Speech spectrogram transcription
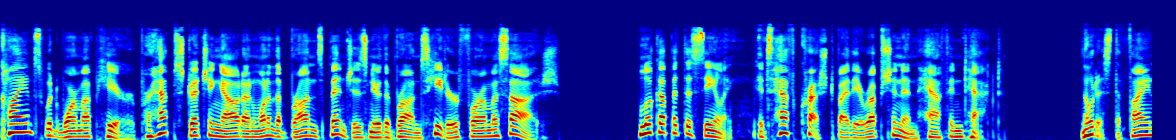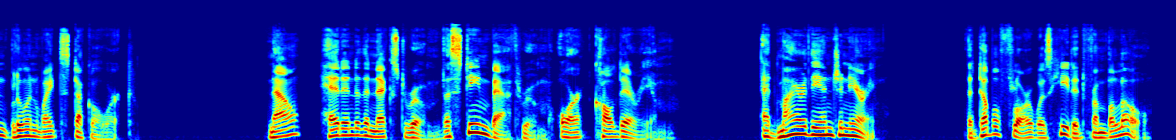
Clients would warm up here, perhaps stretching out on one of the bronze benches near the bronze heater for a massage. Look up at the ceiling. It's half crushed by the eruption and half intact. Notice the fine blue and white stucco work. Now, head into the next room, the steam bathroom, or caldarium. Admire the engineering. The double floor was heated from below,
